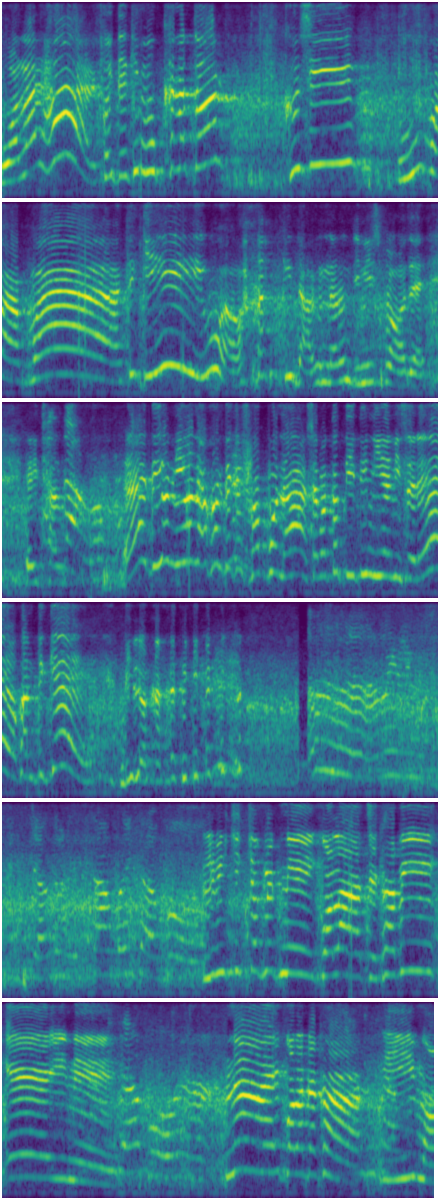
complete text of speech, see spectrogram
গলার হার? কই দেখি মুখখানা তোর? খুশি? ও বাবা তুই কি? কি দারুণ দারুণ জিনিস পাওয়া যায়। এই ছাল এ দিও নিও না ওখান থেকে সব না আমার তো তিতি নিয়ে নিছে রে ওখান থেকে। দিল না। লিপস্টিক চকলেট নেই কলা আছে খাবি? এই নে খাব না না এই কলাটা খা ই মা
